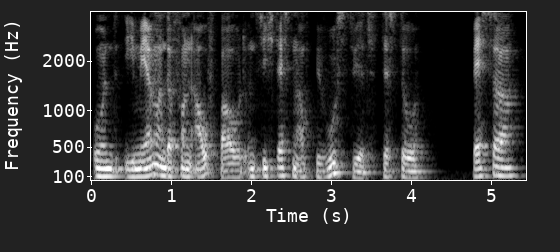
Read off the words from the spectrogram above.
Und je mehr man davon aufbaut und sich dessen auch bewusst wird, desto besser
